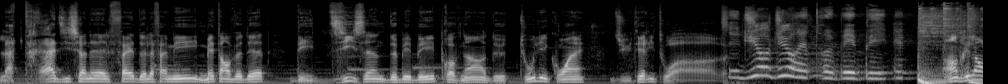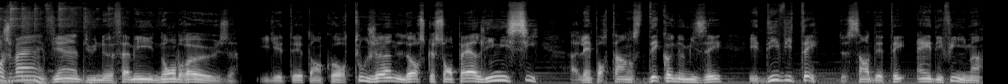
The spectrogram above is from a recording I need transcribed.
la traditionnelle fête de la famille met en vedette des dizaines de bébés provenant de tous les coins du territoire. C'est dur, dur être bébé. André Langevin vient d'une famille nombreuse. Il était encore tout jeune lorsque son père l'initie à l'importance d'économiser et d'éviter de s'endetter indéfiniment.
